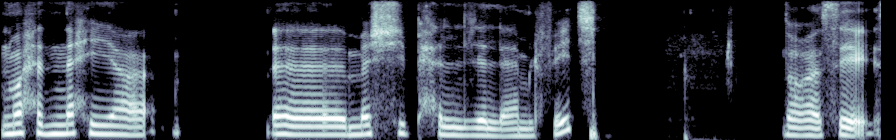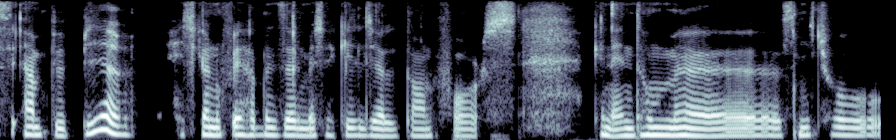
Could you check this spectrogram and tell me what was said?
من واحد الناحية آه، ماشي بحال ديال العام الفايت donc c'est c'est un peu pire حيت كانوا فيها بزاف المشاكل ديال ال downforce كان عندهم آه، سميتو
